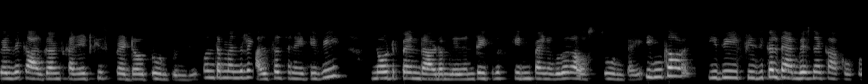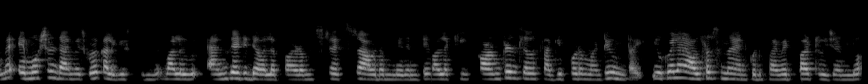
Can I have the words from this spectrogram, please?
పెల్విక్ ఆర్గాన్స్ అన్నిటికి స్ప్రెడ్ అవుతూ ఉంటుంది. కొంతమందికి అల్సర్స్ అనేటివి నోటి పైన రావడం లేదంటే ఇతర స్కిన్ పైన కూడా వస్తూ ఉంటాయి. ఇంకా ఇది ఫిజికల్ డ్యామేజ్‌నే కాకుండా ఎమోషనల్ డ్యామేజ్ కూడా కలిగిస్తుంది. వాళ్ళు యాంగ్జైటీ డెవలప్ అవ్వడం, స్ట్రెస్ రావడం లేదంటే వాళ్ళకి కాన్ఫిడెన్స్ లెవెల్స్ తగ్గిపోవడం వంటివి ఉంటాయి. ఒకవేళ ఆల్సర్స్ ఉన్నాయనుకోండి ప్రైవేట్ పార్ట్ రీజన్లో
